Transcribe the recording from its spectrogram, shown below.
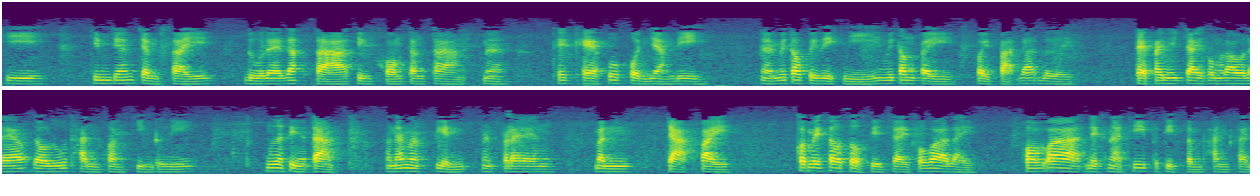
ที ยิ้มแย้มแจ่มใส ดูแลรักษาสิ่งของต่างๆนะ เทคแคร์ผู้คนอย่างดีนะไม่ต้องไปหลีกหนีไม่ต้องไปปล่อยปละละเลย แต่ภายในใจของเราแล้วเรารู้ทันความจริงตรงนี้ เมื่อสิ่งต่างๆเพราะนั้นมันเปลี่ยนมันแปลง มันจากไป ก็ไม่เศร้าโศกเสียใจเพราะว่าอะไร เพราะว่าในขณะที่ปฏิสัมพันธ์กัน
